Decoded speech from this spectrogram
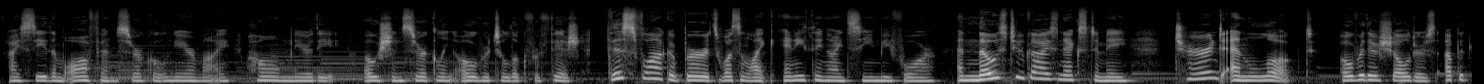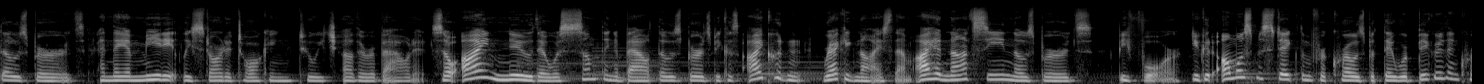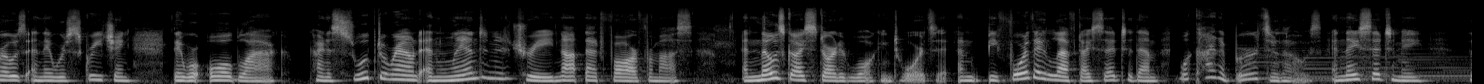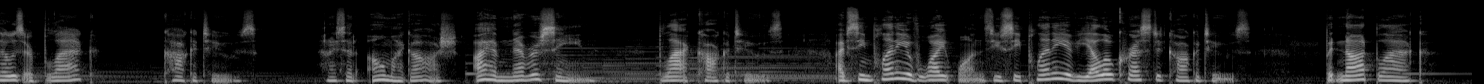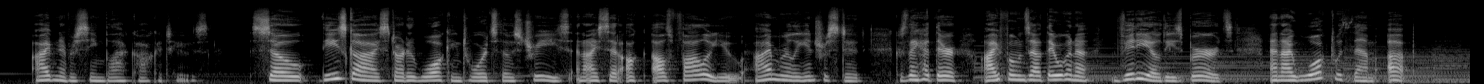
I see them often circle near my home, near the ocean, circling over to look for fish. This flock of birds wasn't like anything I'd seen before. And those two guys next to me turned and looked over their shoulders up at those birds, and they immediately started talking to each other about it. So I knew there was something about those birds because I couldn't recognize them. I had not seen those birds before. You could almost mistake them for crows, but they were bigger than crows and they were screeching. They were all black, kind of swooped around and landed in a tree not that far from us. And those guys started walking towards it. And before they left, I said to them, What kind of birds are those? And they said to me, Those are black cockatoos. And I said, Oh my gosh, I have never seen black cockatoos. I've seen plenty of white ones. You see plenty of yellow crested cockatoos, but not black. I've never seen black cockatoos. So these guys started walking towards those trees, and I said, I'll, I'll follow you. I'm really interested because they had their iPhones out. They were going to video these birds. And I walked with them up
